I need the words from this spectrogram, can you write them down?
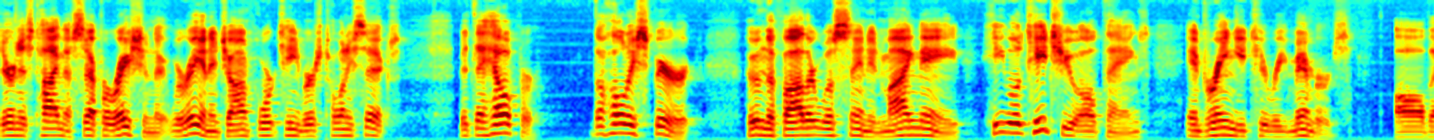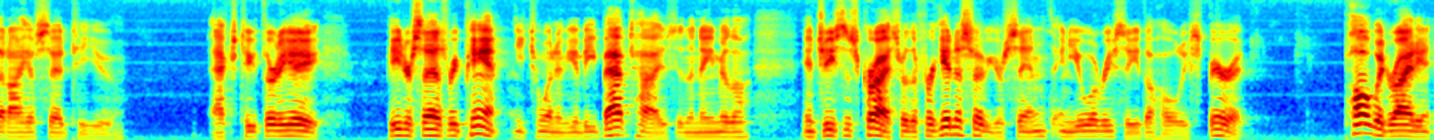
during this time of separation that we're in in John 14, verse 26. But the Helper, the Holy Spirit, whom the Father will send in my name, he will teach you all things and bring you to remembrance all that I have said to you. Acts 2:38 Peter says, "Repent, each one of you, and be baptized in the name of the in Jesus Christ for the forgiveness of your sins, and you will receive the Holy Spirit." Paul would write in,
